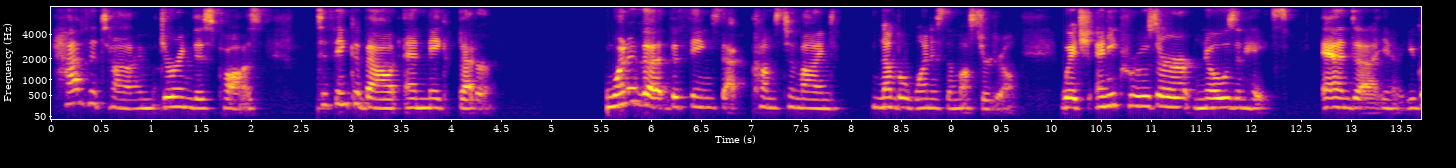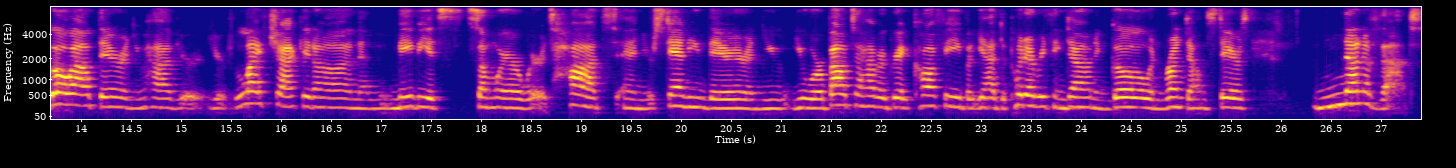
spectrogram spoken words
have the time during this pause to think about and make better. One of the, the things that comes to mind, number one, is the muster drill, which any cruiser knows and hates. And uh, you know you go out there and you have your your life jacket on and maybe it's somewhere where it's hot and you're standing there and you you were about to have a great coffee but you had to put everything down and go and run downstairs. None of that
